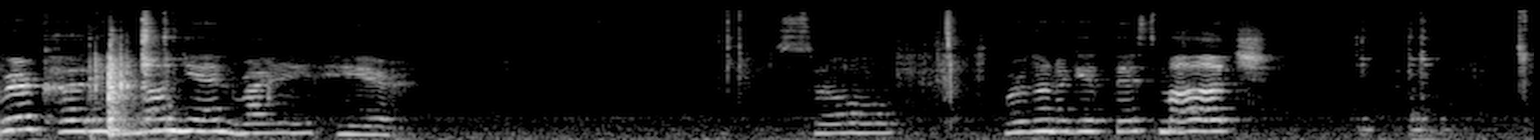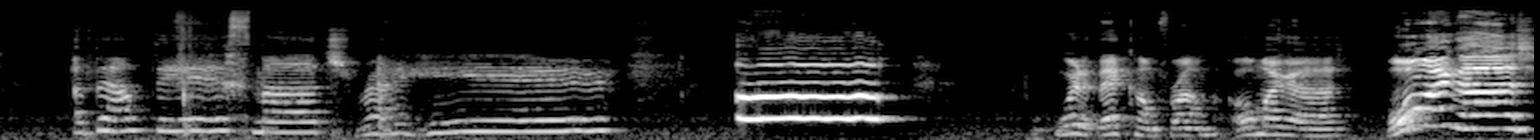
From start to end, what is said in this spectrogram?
we're cutting an onion right here. So we're gonna get this much about this much right here. Oh! Where did that come from? Oh my gosh. Oh my gosh.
